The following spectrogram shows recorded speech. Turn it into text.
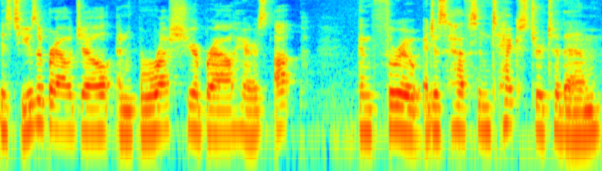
is to use a brow gel and brush your brow hairs up and through and just have some texture to them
